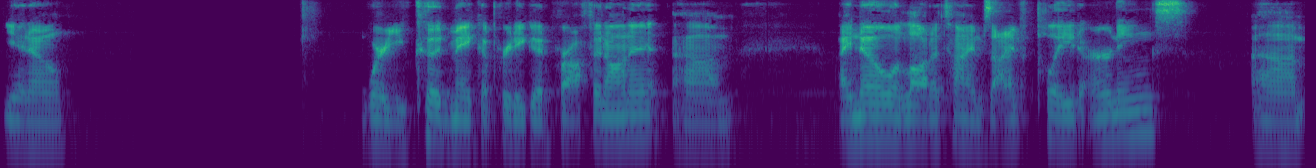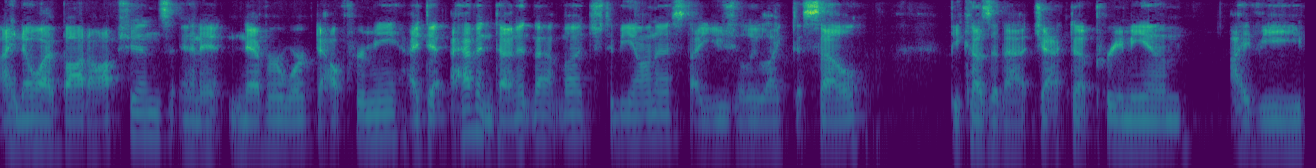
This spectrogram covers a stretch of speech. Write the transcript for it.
you know where you could make a pretty good profit on it. Um, i know a lot of times i've played earnings um, i know i bought options and it never worked out for me i did i haven't done it that much to be honest i usually like to sell because of that jacked up premium. IV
